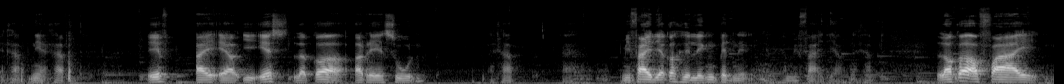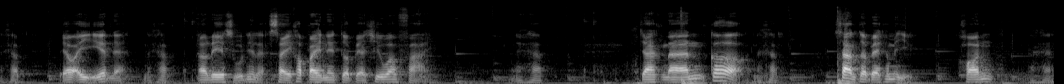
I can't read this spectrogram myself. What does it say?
นะครับเนี่ยครับ f i l e s แล้วก็ array 0นะครับมีไฟล์เดียวก็คือลิงก์เป็น1นะครับมีไฟล์เดียวนะครับเราก็เอาไฟล์นะครับ l i e s เนี่ยนะครับ array 0นี่แหละใส่เข้าไปในตัวแปรชื่อว่าไฟล์นะครับ จากนั้นก็นะครับสร้างตัวแปรขึ้นมาอีก con นะฮะ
